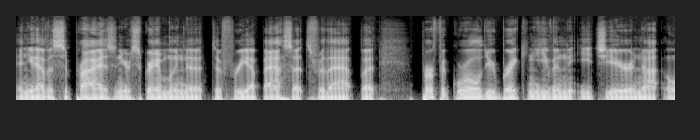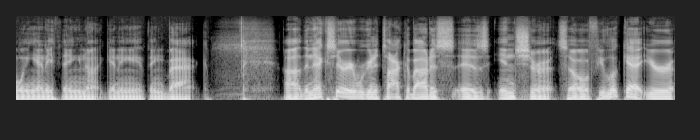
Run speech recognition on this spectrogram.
and you have a surprise and you're scrambling to, to free up assets for that. But perfect world, you're breaking even each year and not owing anything, not getting anything back. Uh, the next area we're going to talk about is, is insurance. So if you look at your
